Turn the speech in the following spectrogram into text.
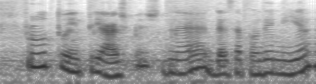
fruto entre aspas, né, dessa pandemia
